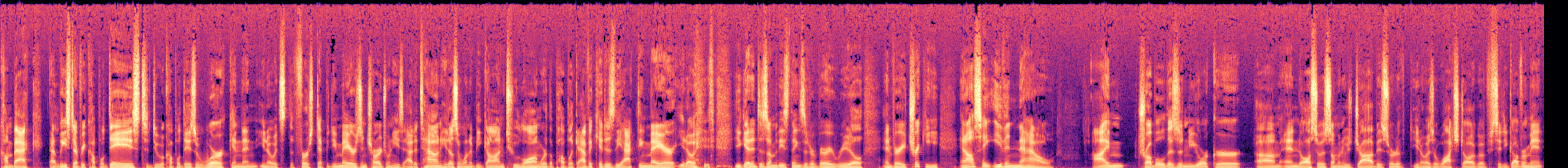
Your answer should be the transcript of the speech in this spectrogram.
come back at least every couple days to do a couple days of work. And then you know it's the first deputy mayor's in charge when he's out of town. He doesn't want to be gone too long where the public advocate is the acting mayor. You know you get into some of these things that are very real and very tricky. And i'll say even now I'm troubled as a New Yorker um, and also as someone whose job is sort of, you know, as a watchdog of city government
